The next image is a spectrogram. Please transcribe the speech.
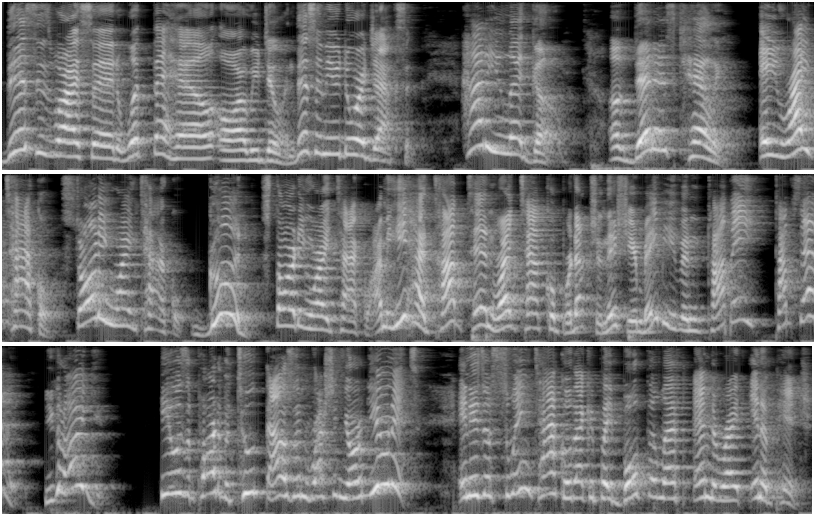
This is where I said, what the hell are we doing? This and Adoree Jackson. How do you let go of Dennis Kelly, a right tackle, starting right tackle, good starting right tackle? I mean, he had top 10 right tackle production this year, maybe even top eight, top seven. You could argue. He was a part of a 2,000 rushing yard unit. And he's a swing tackle that can play both the left and the right in a pinch.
